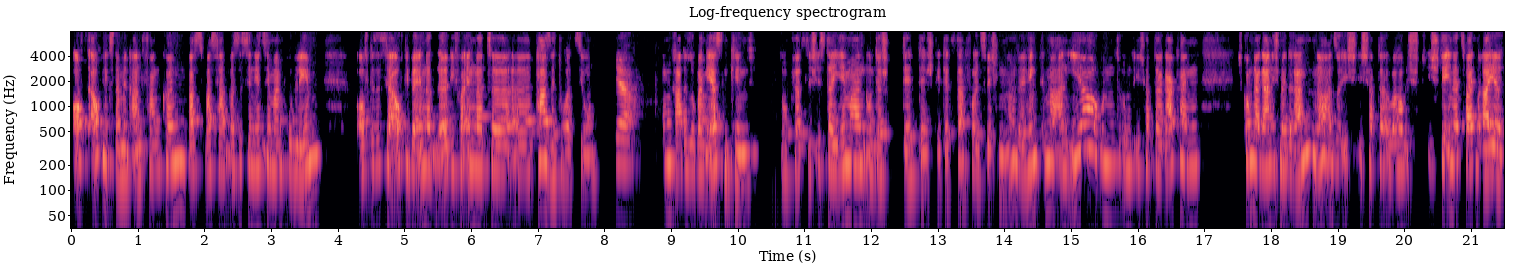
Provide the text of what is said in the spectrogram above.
oft auch nichts damit anfangen können. Was, was, hat, was ist denn jetzt hier mein Problem? Oft ist es ja auch die, beändert, äh, die veränderte äh, Paarsituation. Ja. Und gerade so beim ersten Kind. So plötzlich ist da jemand und der, der, der steht jetzt da voll zwischen. Ne? Der hängt immer an ihr und, und ich habe da gar keinen ich komme da gar nicht mehr dran. Ne? Also ich, ich habe da überhaupt, ich, ich stehe in der zweiten Reihe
